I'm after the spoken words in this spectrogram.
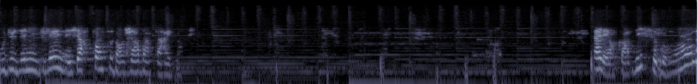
ou du dénivelé, une légère pente dans le jardin par exemple. Allez, encore 10 secondes.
